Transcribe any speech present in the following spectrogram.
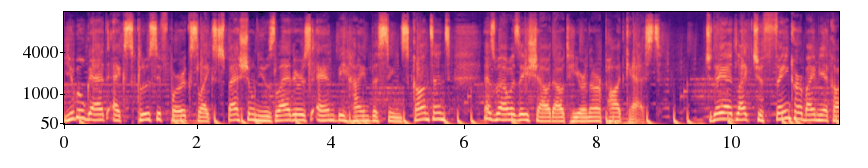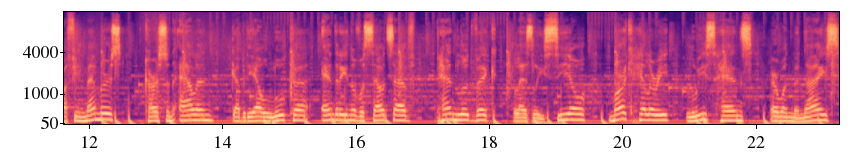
you will get exclusive perks like special newsletters and behind the scenes content, as well as a shout out here on our podcast. Today, I'd like to thank our Buy Me a Coffee members Carson Allen, Gabriel Luca, Andrei Novoseltsev, Pen Ludwig, Leslie Seal, Mark Hillary, Luis Hans, Erwan Manais,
